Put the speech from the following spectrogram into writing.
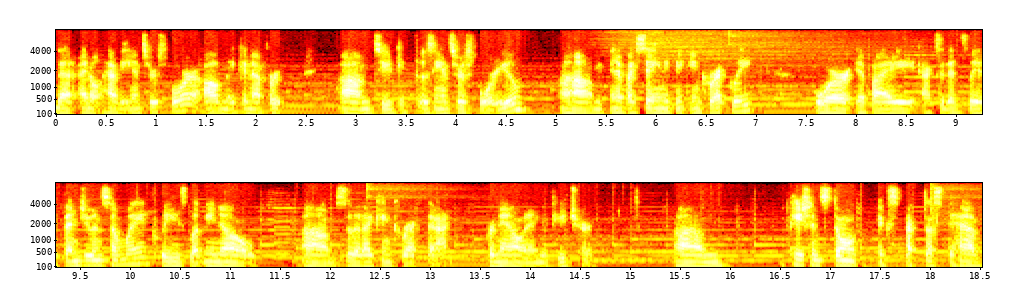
that I don't have answers for, I'll make an effort um, to get those answers for you. Um, and if I say anything incorrectly, or if I accidentally offend you in some way, please let me know um, so that I can correct that for now and in the future. Um, patients don't expect us to have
